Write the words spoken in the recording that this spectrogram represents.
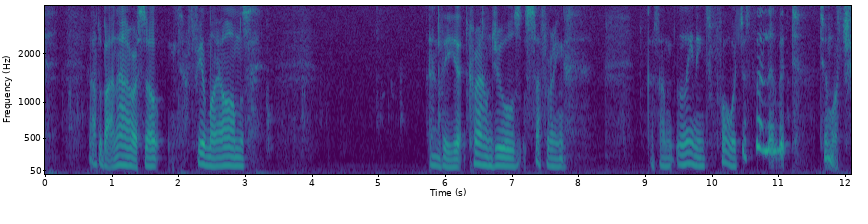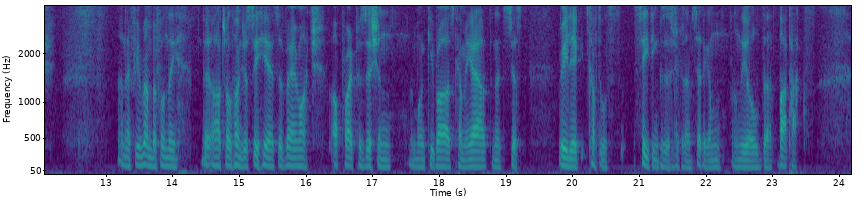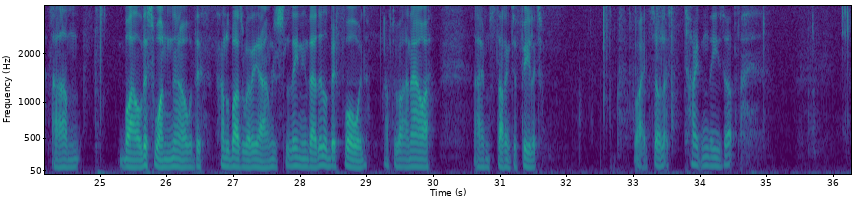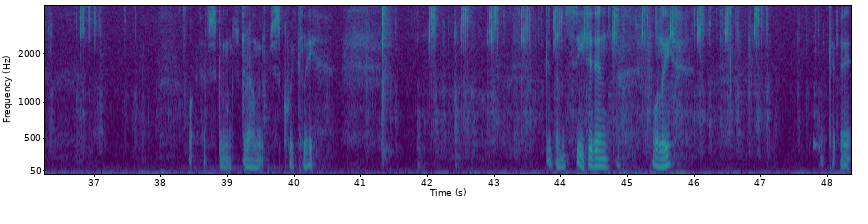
after about an hour or so, I feel my arms and the uh, crown jewels suffering because I'm leaning forward just a little bit too much. And if you remember from the, the R1200, see here, it's a very much upright position. The monkey bar is coming out and it's just really a comfortable seating position because I'm sitting on, on the old uh, buttocks. Um, while this one now, the handlebars where they are, I'm just leaning that a little bit forward. After about an hour, I'm starting to feel it. Right, so let's tighten these up. Right, I'm just going around them just quickly. Get them seated in fully. Okay.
